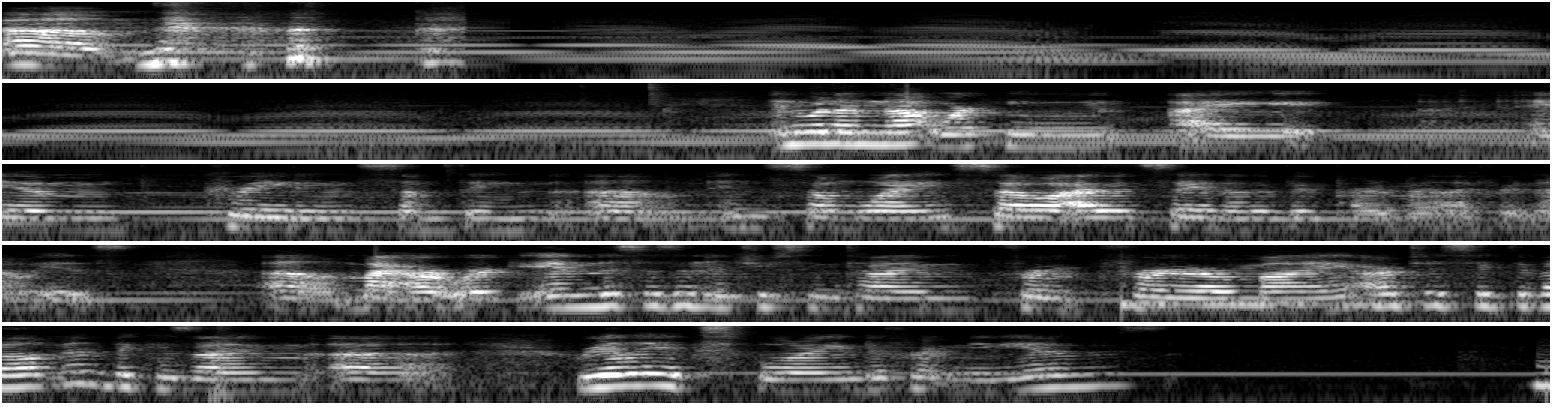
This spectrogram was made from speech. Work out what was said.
Um, and when I'm not working, I am creating something um, in some way. So I would say another big part of my life right now is um, my artwork, and this is an interesting time for for my artistic development because I'm uh, really exploring different mediums. Uh,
